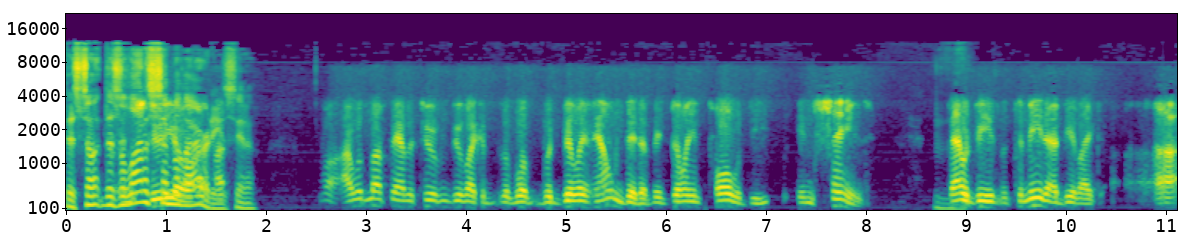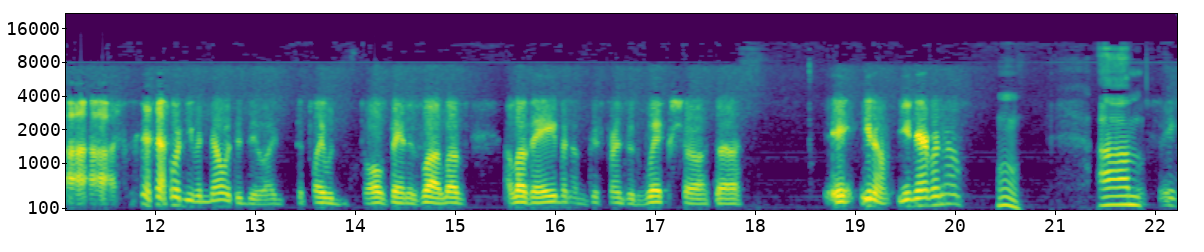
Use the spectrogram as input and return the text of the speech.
There's so, there's a In the lot of studio, similarities, you know. Well, I would love to have the two of them do like a, what, what Billy and Elton did. I mean, Billy and Paul would be insane. That would be to me. That'd be like uh, uh, I wouldn't even know what to do. I to play with Paul's band as well. I love I love Abe, and I'm good friends with Wix. So it's, uh, it, you know, you never know. Hmm. Um, We'll.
